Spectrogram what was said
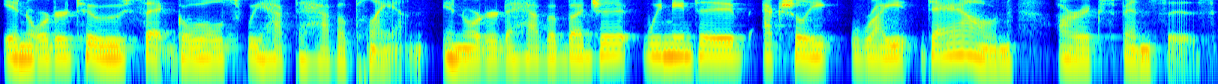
in order to set goals, we have to have a plan. In order to have a budget, we need to actually write down our expenses.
